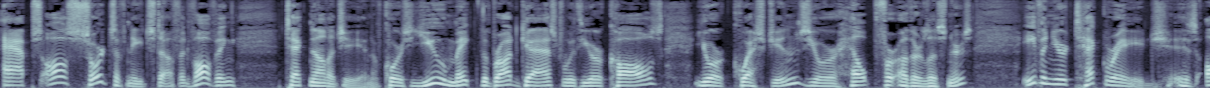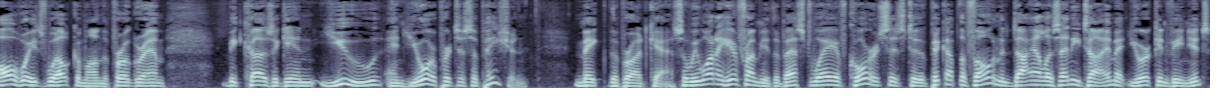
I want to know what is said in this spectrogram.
apps, all sorts of neat stuff involving technology. And of course, you make the broadcast with your calls, your questions, your help for other listeners. Even your tech rage is always welcome on the program because, again, you and your participation make the broadcast. So we want to hear from you. The best way, of course, is to pick up the phone and dial us anytime at your convenience,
